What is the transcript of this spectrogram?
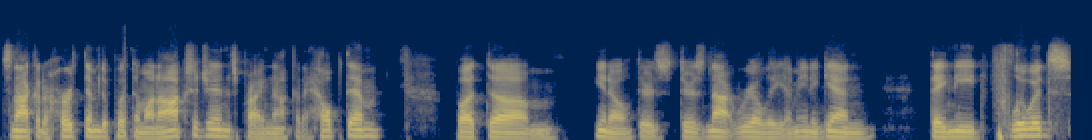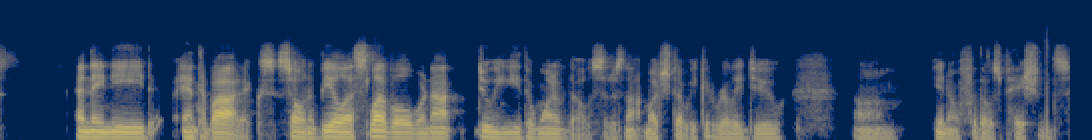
It's not going to hurt them to put them on oxygen. It's probably not going to help them, but um, you know, there's there's not really. I mean, again, they need fluids and they need antibiotics. So on a BLS level, we're not doing either one of those. So there's not much that we could really do, um, you know, for those patients.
